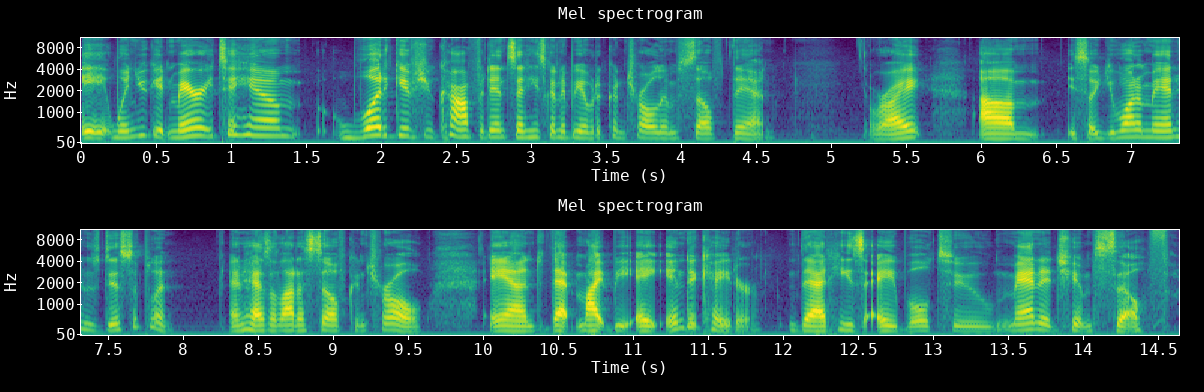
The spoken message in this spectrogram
it, when you get married to him, what gives you confidence that he's going to be able to control himself then? Right? Um, so you want a man who's disciplined and has a lot of self-control. And that might be a indicator that he's able to manage himself.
